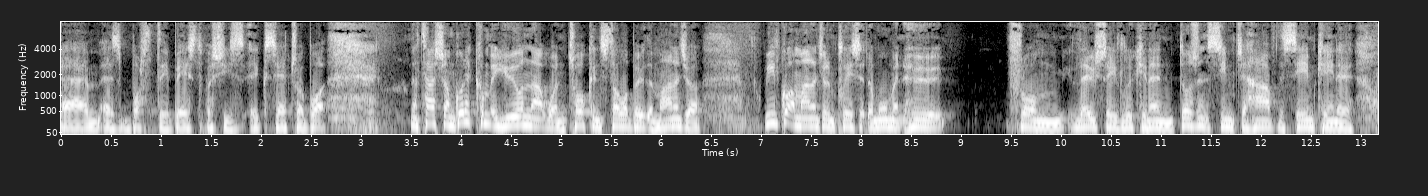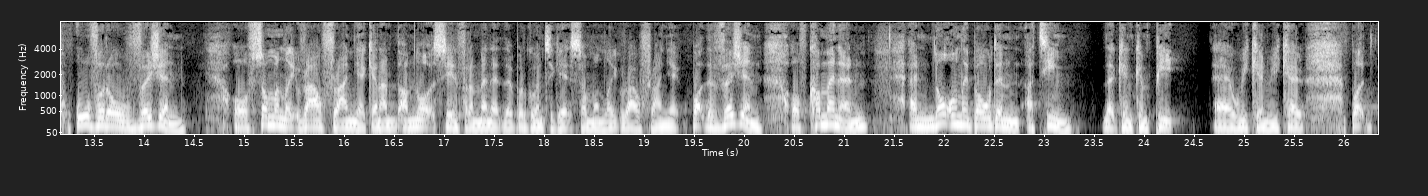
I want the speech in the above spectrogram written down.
um, is birthday best wishes, etc. But Natasha, I'm going to come to you on that one, talking still about the manager. We've got a manager in place at the moment who from the outside looking in doesn't seem to have the same kind of overall vision of someone like Ralf Rangnick, and I'm, I'm, not saying for a minute that we're going to get someone like Ralf Rangnick, but the vision of coming in and not only building a team that can compete uh, week in, week out, but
